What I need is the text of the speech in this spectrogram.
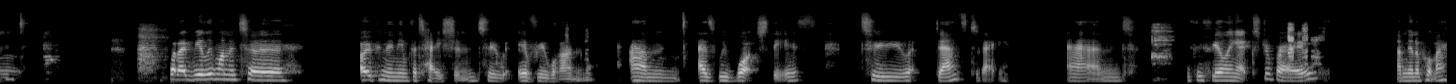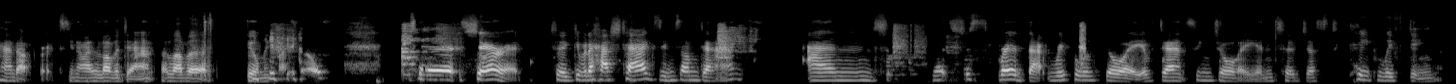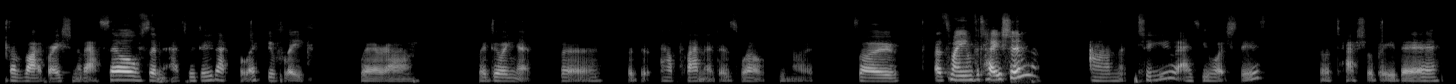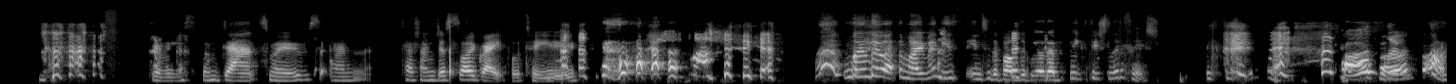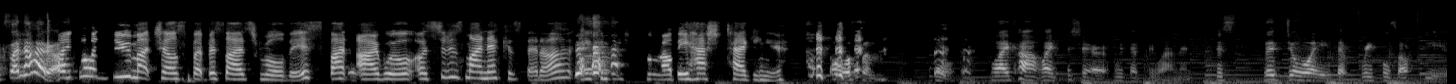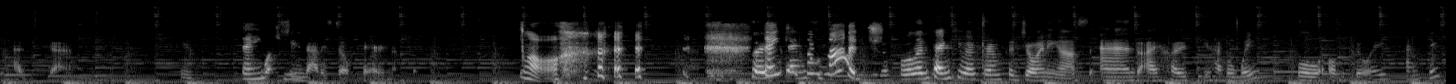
but I really wanted to open an invitation to everyone um, as we watch this to dance today And if you're feeling extra brave, I'm going to put my hand up for it. You know, I love a dance. I love a filming myself. to share it, to give it a hashtag, Zim Dance, and let's just spread that ripple of joy, of dancing joy, and to just keep lifting the vibration of ourselves. And as we do that collectively, we're uh, we're doing it for, for our planet as well. You know, so that's my invitation um, to you as you watch this. So Tash will be there giving us some dance moves. And Tash, I'm just so grateful to you. yeah. Lulu at the moment is into the Bob the Builder, big fish, little fish. Big fish, awesome. Fox. I know. I can't do much else but besides from all this, but I will as soon as my neck is better, you can be sure I'll be hashtagging you. awesome. awesome. Well, I can't wait to share it with everyone and just the joy that ripples off you as you dance. Thank watching you. that is self care in itself. Oh. So thank, thank, you so much. Beautiful. And thank you everyone for joining us. And I hope you have a week full of joy and peace.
